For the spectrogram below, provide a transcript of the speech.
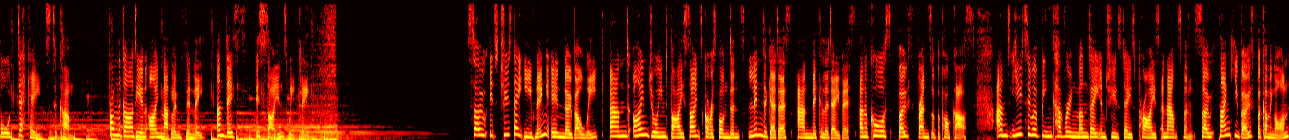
for decades to come. From The Guardian, I'm Madeleine Finlay, and this is Science Weekly. So it's Tuesday evening in Nobel Week, and I'm joined by science correspondents Linda Geddes and Nicola Davis, and of course, both friends of the podcast. And you two have been covering Monday and Tuesday's prize announcements. So thank you both for coming on.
